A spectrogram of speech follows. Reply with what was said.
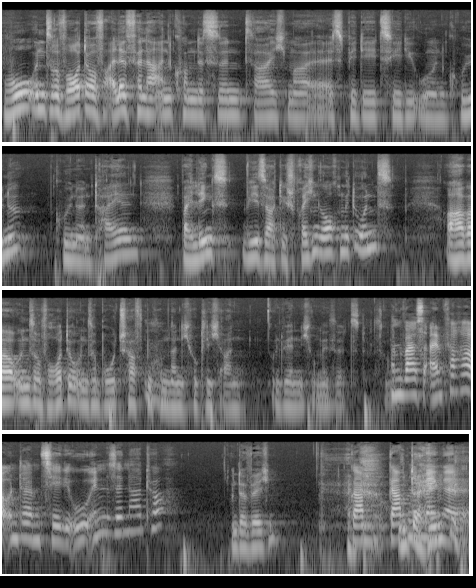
wo unsere Worte auf alle Fälle ankommen, das sind, sage ich mal, SPD, CDU und Grüne. Grüne in Teilen. Bei links, wie gesagt, die sprechen auch mit uns, aber unsere Worte, unsere Botschaften kommen da nicht wirklich an und werden nicht umgesetzt. So. Und war es einfacher unter dem CDU-Innensenator? Unter welchem? Gab, gab eine Menge.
